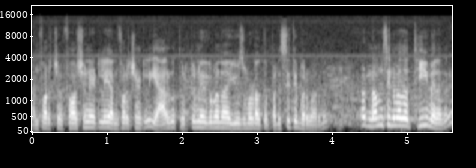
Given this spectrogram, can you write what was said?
ಅನ್ಫಾರ್ಚು ಫಾರ್ಚುನೇಟ್ಲಿ ಅನ್ಫಾರ್ಚುನೇಟ್ಲಿ ಯಾರಿಗೂ ತುರ್ತು ನಿರ್ಗಮನ ಯೂಸ್ ಮಾಡೋಂಥ ಪರಿಸ್ಥಿತಿ ಬರಬಾರ್ದು. ಬಟ್ ನಮ್ಮ ಸಿನಿಮಾದ ಥೀಮ್ ಏನಂದರೆ,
